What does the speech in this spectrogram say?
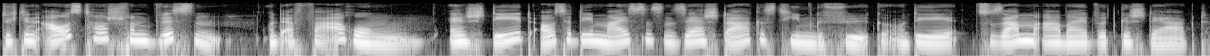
Durch den Austausch von Wissen und Erfahrungen entsteht außerdem meistens ein sehr starkes Teamgefüge und die Zusammenarbeit wird gestärkt.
